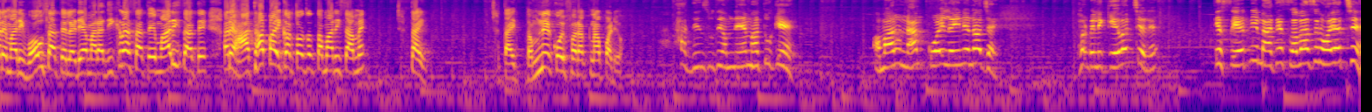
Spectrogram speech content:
અરે, મારી વહુ સાથે લડ્યા, મારા દીકરા સાથે, મારી સાથે. અરે હાથાપાઈ કરતો તો તમારી સામે છતાંય છતાંય તમને કોઈ ફરક ન પડ્યો. આ દિન સુધી અમને એમ હતું કે અમારું નામ કોઈ લઈને ન જાય. પણ પેલી કહેવત છે ને, કે શેરની માથે સવાસર હોય જ છે.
